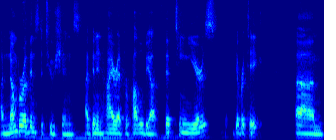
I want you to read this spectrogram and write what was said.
a number of institutions. I've been in higher ed for probably about 15 years, give or take. Um,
